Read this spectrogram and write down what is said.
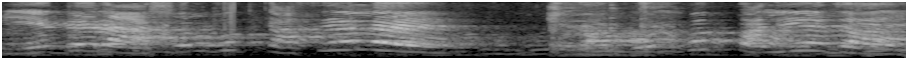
মেয়েদের আসল ভূত কাছে পালিয়ে যায়।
